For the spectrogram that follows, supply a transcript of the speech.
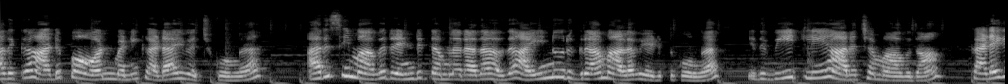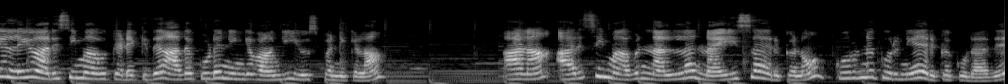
அதுக்கு அடுப்பை ஆன் பண்ணி கடாய் வச்சுக்கோங்க. அரிசி மாவு ரெண்டு டம்ளர் அதாவது ஐநூறு கிராம் அளவு எடுத்துக்கோங்க. இது வீட்லேயே அரைச்ச மாவு தான் கடைகள்லேயும் அரிசி மாவு கிடைக்குது. அதை கூட நீங்கள் வாங்கி யூஸ் பண்ணிக்கலாம். ஆனால் அரிசி மாவு நல்லா நைஸாக இருக்கணும். குறுன குறுனியாக இருக்கக்கூடாது.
